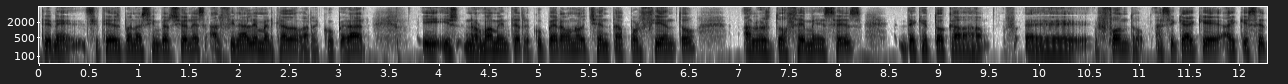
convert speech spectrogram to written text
tiene, si tienes buenas inversiones, al final el mercado va a recuperar. Y, normalmente recupera un 80% a los 12 meses de que toca eh, fondo. Así que hay que, hay que ser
